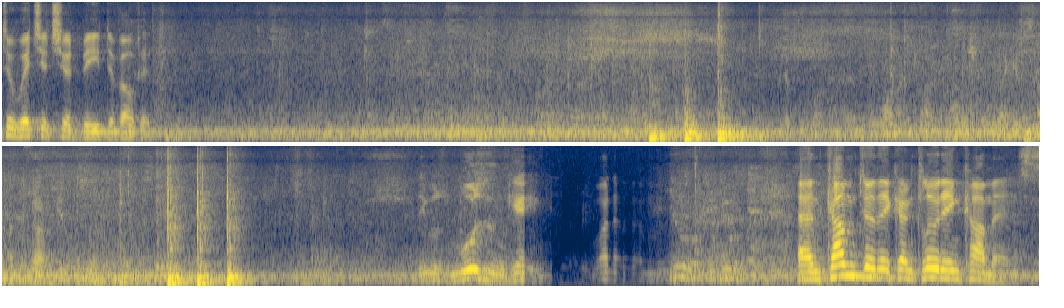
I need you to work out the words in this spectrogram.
to which it should be devoted. He was Muslim king. One of them. And come to the concluding comments.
